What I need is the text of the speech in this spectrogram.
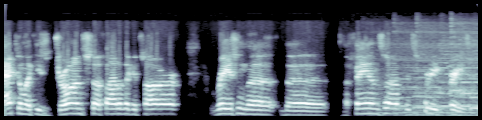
acting like he's drawing stuff out of the guitar, raising the the, the fans up. It's pretty crazy.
